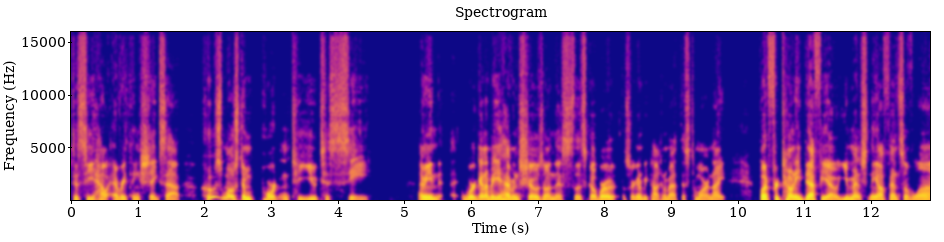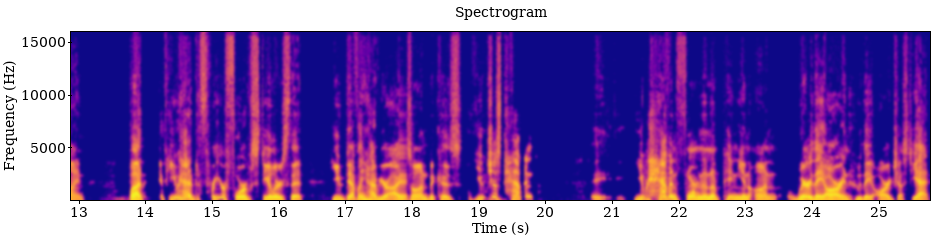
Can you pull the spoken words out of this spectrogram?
to see how everything shakes out. Who's most important to you to see? I mean, we're going to be having shows on this. The Scobros are going to be talking about this tomorrow night. But for Tony Defeo, you mentioned the offensive line. But if you had three or four Steelers that you definitely have your eyes on because you just haven't eh, you haven't formed an opinion on where they are and who they are just yet.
